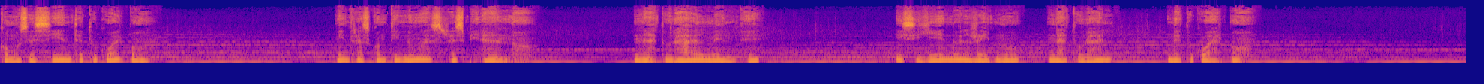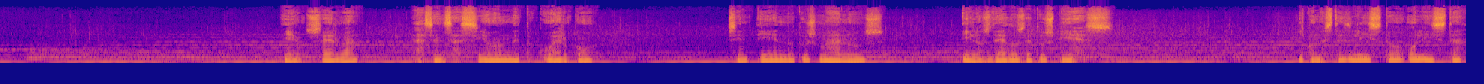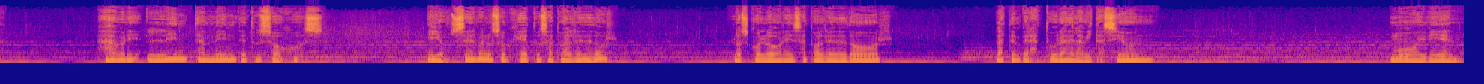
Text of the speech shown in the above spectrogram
Cómo se siente tu cuerpo. Mientras continúas respirando naturalmente y siguiendo el ritmo natural de tu cuerpo. y observa la sensación de tu cuerpo, sintiendo tus manos y los dedos de tus pies. Y cuando estés listo o lista, abre lentamente tus ojos y observa los objetos a tu alrededor, los colores a tu alrededor, la temperatura de la habitación. Muy bien,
